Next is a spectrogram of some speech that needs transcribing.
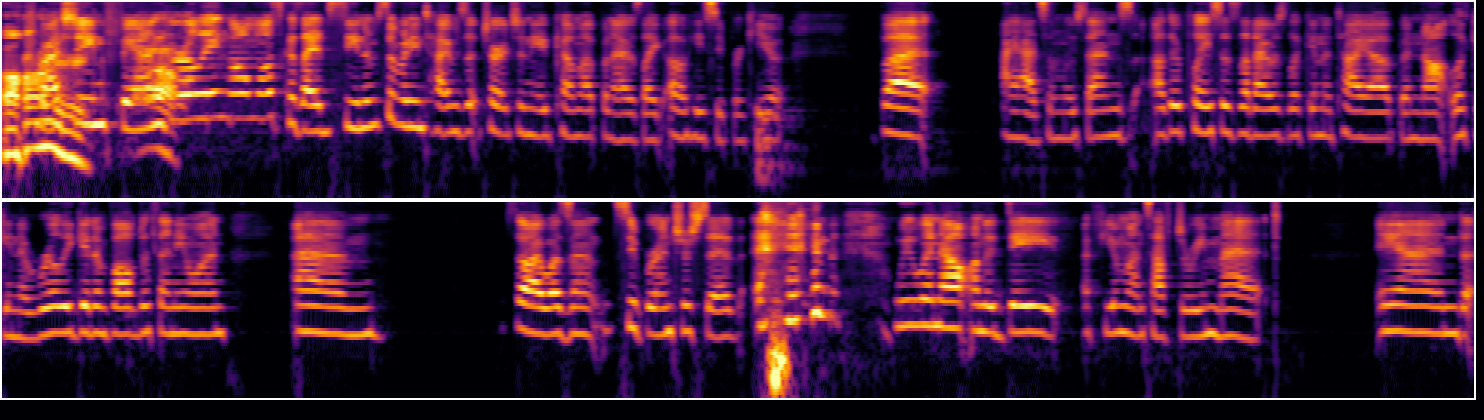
Honored. crushing Wow. fangirling almost because I had seen him so many times at church, and he had come up, and I was like, oh, he's super cute, but. I had some loose ends, other places that I was looking to tie up and not looking to really get involved with anyone. Um, so I wasn't super interested. And we went out on a date a few months after we met. And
